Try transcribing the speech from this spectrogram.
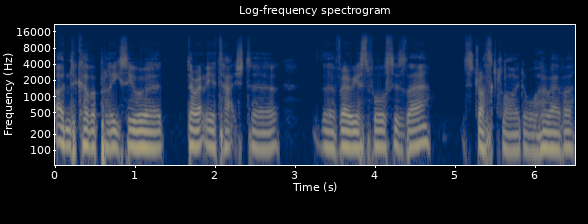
undercover police who were directly attached to the various forces there, Strathclyde or whoever.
